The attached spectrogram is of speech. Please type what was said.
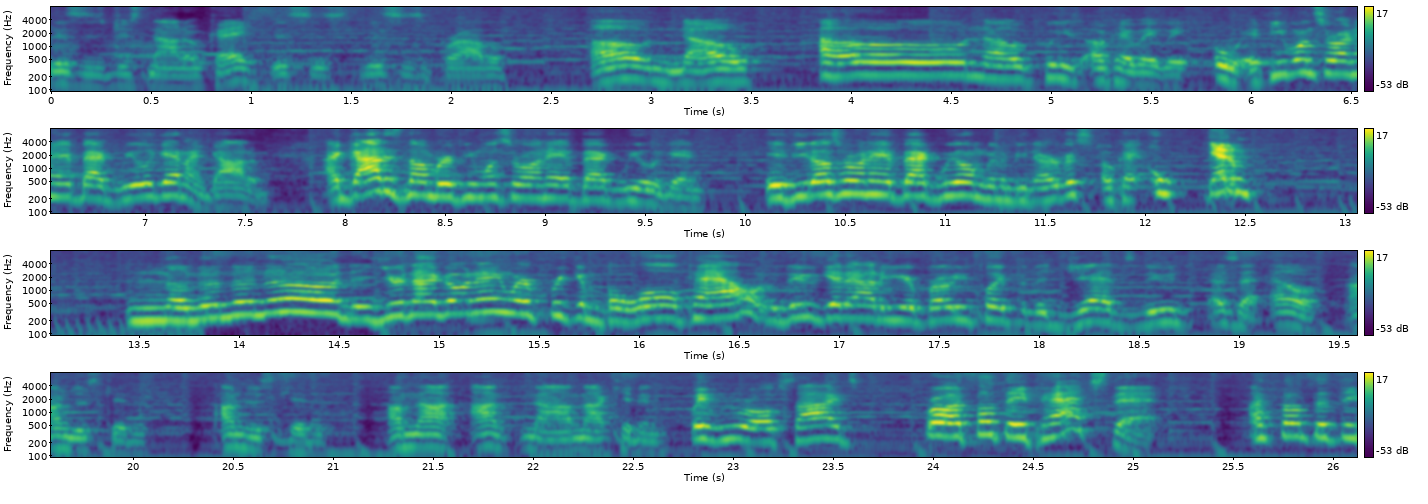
this is just not okay. This is, this is a problem. Oh, no. Oh, no, please. Okay, wait, wait. Oh, if he wants to run head back wheel again, I got him. I got his number if he wants to run head back wheel again. If he doesn't run head back wheel, I'm going to be nervous. Okay. Oh, get him. No, no, no, no. You're not going anywhere, freaking Bilal Powell. Dude, get out of here, bro. You play for the Jets, dude. That's an L. I'm just kidding. I'm just kidding. I'm not, I'm, nah, I'm not kidding. Wait, we were offsides? Bro, I thought they patched that. I thought that they,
